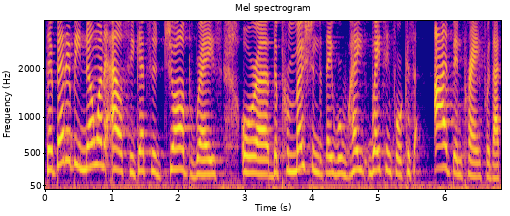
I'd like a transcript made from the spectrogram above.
There better be no one else who gets a job raise or uh, the promotion that they were wait- waiting for because I've been praying for that.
